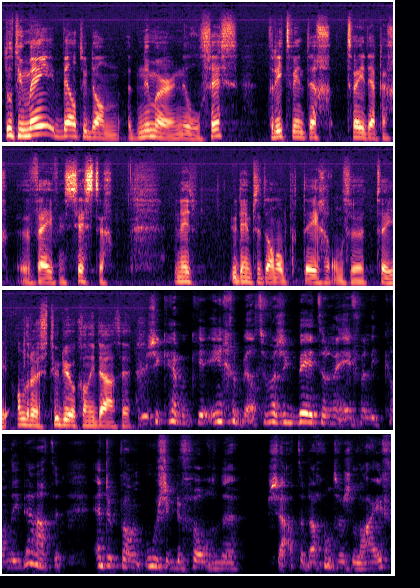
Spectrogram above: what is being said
Doet u mee, belt u dan het nummer 06 320 230 65. U neemt, u neemt het dan op tegen onze twee andere studiokandidaten. Dus ik heb een keer ingebeld. Toen was ik beter dan een van die kandidaten. En toen kwam, moest ik de volgende zaterdag, want het was live,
